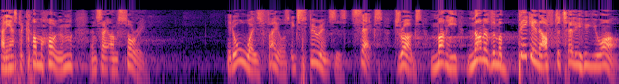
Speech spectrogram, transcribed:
And he has to come home and say, I'm sorry. It always fails. Experiences, sex, drugs, money, none of them are big enough to tell you who you are.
